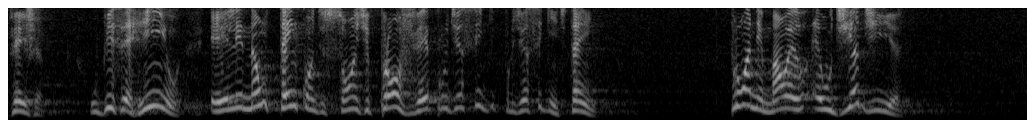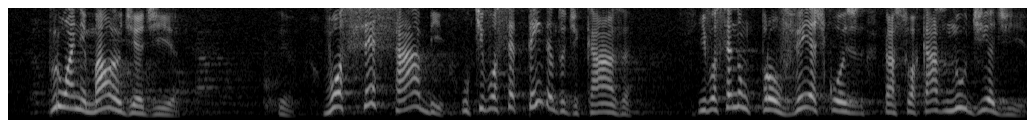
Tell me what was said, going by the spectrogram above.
Veja, o bezerrinho ele não tem condições de prover para o dia, dia seguinte. Tem. Para o animal é, é, o dia a dia. Para o animal é o dia a dia. Você sabe o que você tem dentro de casa e você não provê as coisas para a sua casa no dia a dia.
